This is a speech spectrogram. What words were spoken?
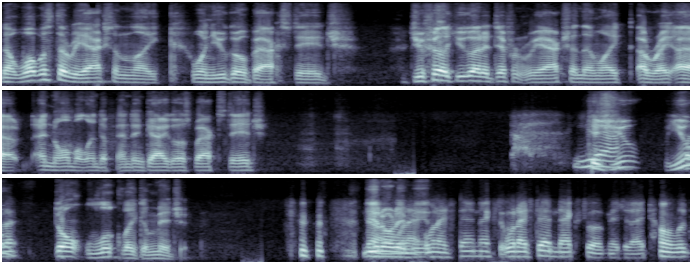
Now, what was the reaction like when you go backstage? Do you feel like you got a different reaction than like a uh, a normal independent guy goes backstage? Because yeah. you you I- don't look like a midget. No, you know what I mean? when I stand next to, when I stand next to a midget, I don't look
